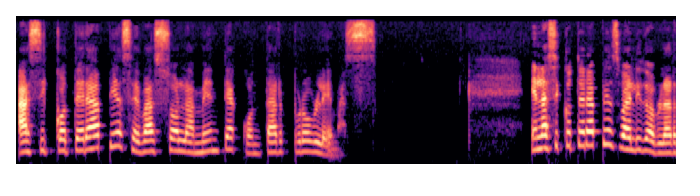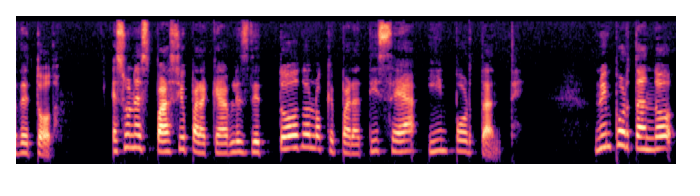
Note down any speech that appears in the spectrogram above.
a psicoterapia se va solamente a contar problemas. En la psicoterapia es válido hablar de todo. Es un espacio para que hables de todo lo que para ti sea importante, no importando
